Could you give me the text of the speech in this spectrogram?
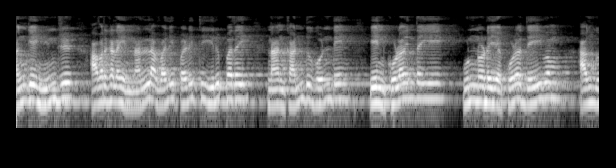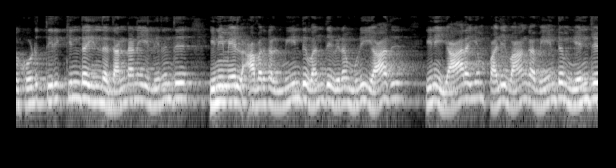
அங்கே நின்று அவர்களை நல்ல வழிப்படுத்தி இருப்பதை நான் கண்டு கொண்டேன் என் குழந்தையே உன்னுடைய குல தெய்வம் அங்கு கொடுத்திருக்கின்ற இந்த தண்டனையிலிருந்து இனிமேல் அவர்கள் மீண்டு வந்து விட முடியாது. இனி யாரையும் பழி வாங்க வேண்டும் என்று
